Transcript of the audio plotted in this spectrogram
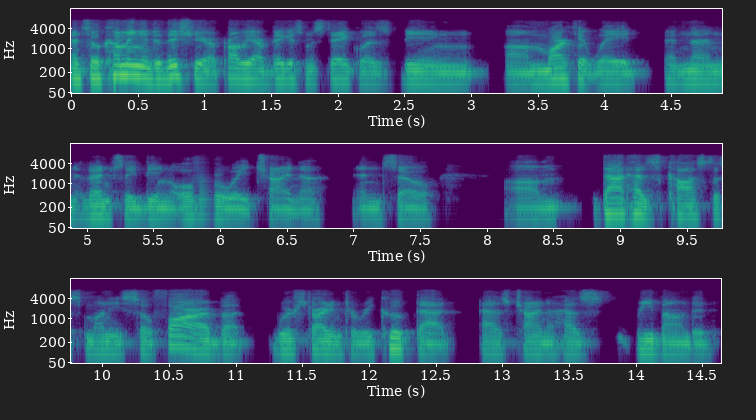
And so coming into this year, probably our biggest mistake was being um, market weight and then eventually being overweight China. And so um, that has cost us money so far, but we're starting to recoup that as China has rebounded.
